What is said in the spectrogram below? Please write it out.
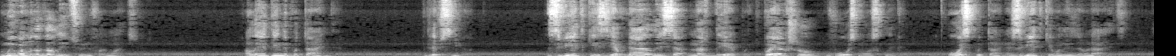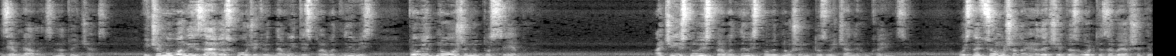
Ми вам надали цю інформацію. Але єдине питання для всіх. Звідки з'являлися нардепи першого восьмого скликання? Ось питання, звідки вони з'являються, з'являлися на той час? І чому вони зараз хочуть відновити справедливість по відношенню до себе? А чи існує справедливість по відношенню до звичайних українців? Ось на цьому, шановні глядачі, дозвольте завершити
